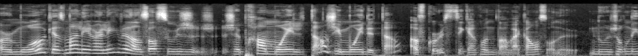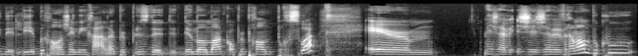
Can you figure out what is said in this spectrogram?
un mois quasiment à lire un livre, dans le sens où je, je, prends moins le temps, j'ai moins de temps. Of course, quand on est en vacances, on a nos journées de libre en général, un peu plus de, de, moments qu'on peut prendre pour soi. Euh, mais j'avais vraiment beaucoup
